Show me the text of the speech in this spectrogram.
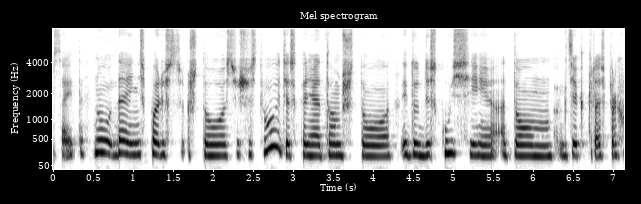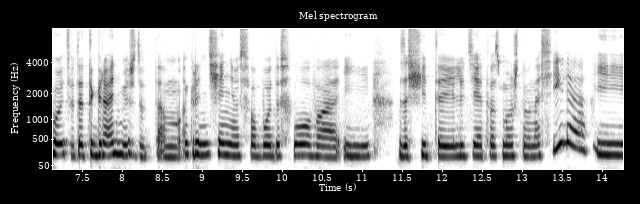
сайты. Ну да, я не спорю, что существует. Я скорее о том, что идут дискуссии о том, где как раз проходит вот эта грань между там, ограничением свободы слова и защитой людей от возможного насилия. И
